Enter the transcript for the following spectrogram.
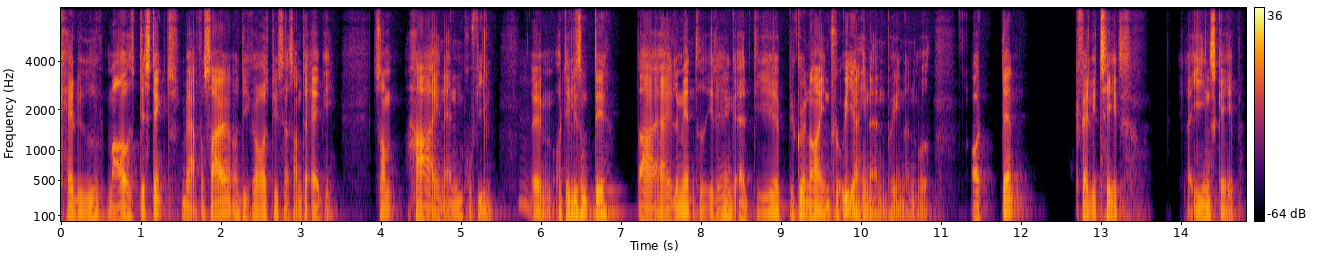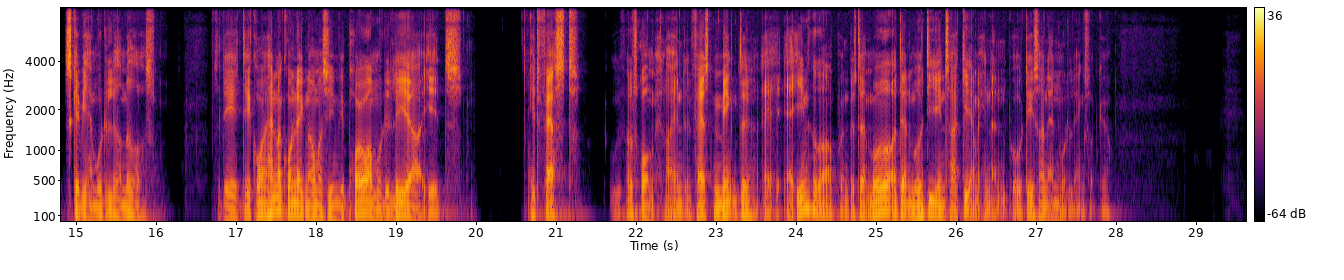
kan lyde meget distinkt hver for sig, og de kan også blive sat sammen til AB, som har en anden profil. Mm. Øhm, og det er ligesom det, der er elementet i det, ikke? at de øh, begynder at influere hinanden på en eller anden måde. Og den kvalitet eller egenskab skal vi have modelleret med os. Så det, det handler grundlæggende om at sige, at vi prøver at modellere et, et fast udfaldsrum eller en fast mængde af, af enheder på en bestemt måde, og den måde, de interagerer med hinanden på, det er så en anden modelleringsopgave.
